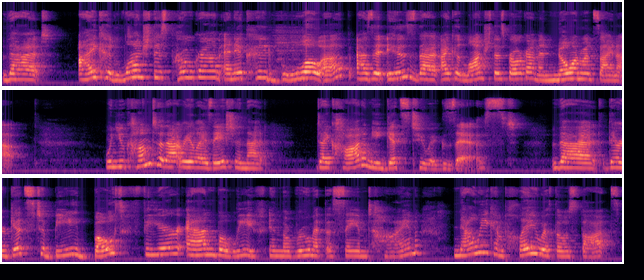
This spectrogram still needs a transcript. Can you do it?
that I could launch this program and it could blow up as it is that I could launch this program and no one would sign up. When you come to that realization that dichotomy gets to exist, that there gets to be both fear and belief in the room at the same time, now we can play with those thoughts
